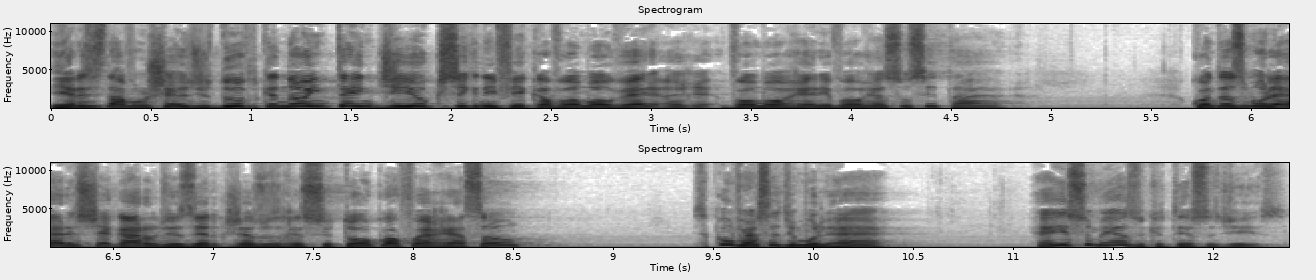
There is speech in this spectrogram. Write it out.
E eles estavam cheios de dúvida, porque não entendiam o que significa vou morrer, vou morrer e vou ressuscitar. Quando as mulheres chegaram dizendo que Jesus ressuscitou, qual foi a reação? Isso é conversa de mulher. É isso mesmo que o texto diz.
